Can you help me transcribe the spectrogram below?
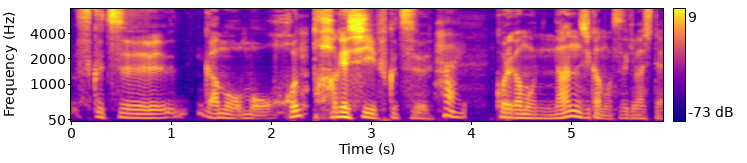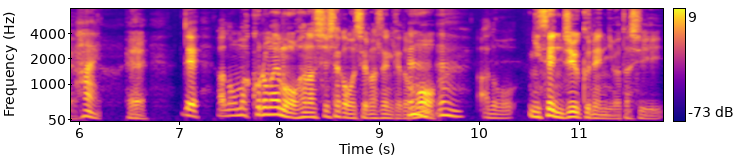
う腹痛がもうもう本当激しい腹痛はいこれがもう何時間も続きまして、はい。ええであの、まあ、この前もお話ししたかもしれませんけども、うんうんあの2019年に私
